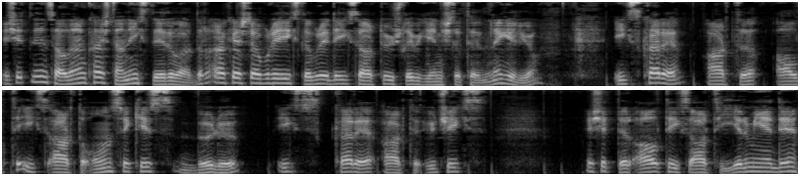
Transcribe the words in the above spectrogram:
Eşitliğini sağlayan kaç tane x değeri vardır? Arkadaşlar buraya x ile burayı da x artı 3 ile bir genişletelim. Ne geliyor? x kare artı 6x artı 18 bölü x kare artı 3x eşittir 6x artı 27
